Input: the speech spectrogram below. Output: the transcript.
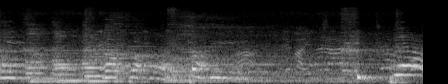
以我怎么让你？我。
